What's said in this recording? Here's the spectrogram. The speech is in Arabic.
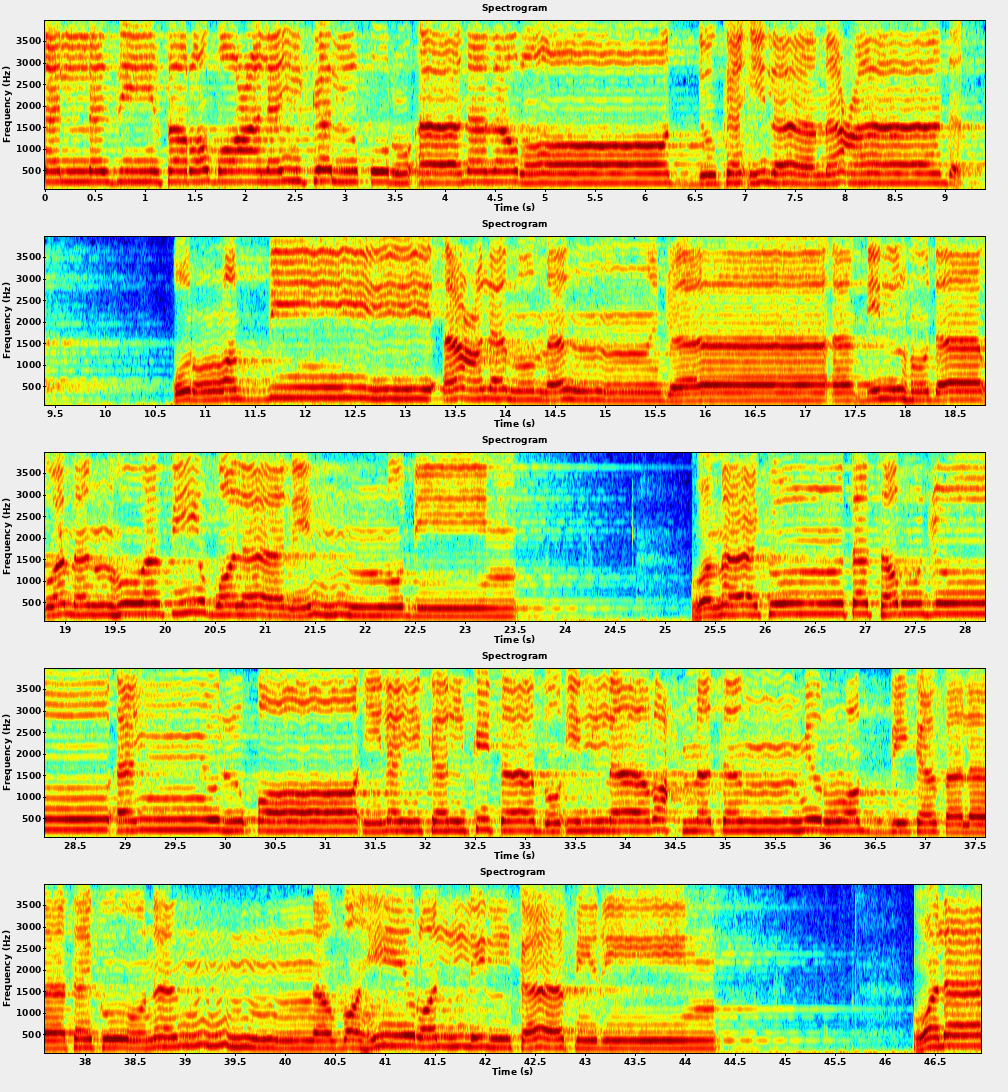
الذي فرض عليك القرآن لرادك إلى معاد قل ربي أعلم من جاء بالهدى ومن هو في ضلال مبين وما كنت ترجو أن يلقى إليك الكتاب إلا رحمة من ربك فلا تكونن ظهيرا للكافرين. ولا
